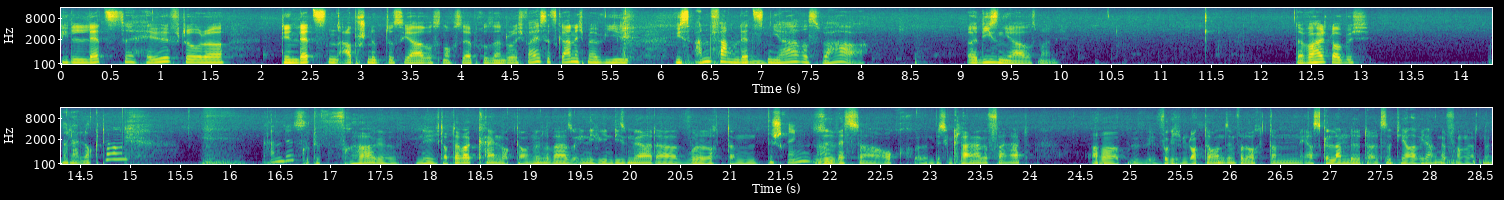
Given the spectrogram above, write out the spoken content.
die letzte Hälfte oder den letzten Abschnitt des Jahres noch sehr präsent. Oder ich weiß jetzt gar nicht mehr, wie wie es Anfang letzten Jahres war. Äh, diesen Jahres meine ich. Da war halt, glaube ich, war da Lockdown? Kann das? Gute Frage. Nee, ich glaube, da war kein Lockdown. Ne? Da war so ähnlich wie in diesem Jahr. Da wurde doch dann Beschränkt, ne? Silvester auch äh, ein bisschen kleiner gefeiert. Aber wirklich im Lockdown sind wir doch dann erst gelandet, als das Jahr wieder angefangen hat, ne?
